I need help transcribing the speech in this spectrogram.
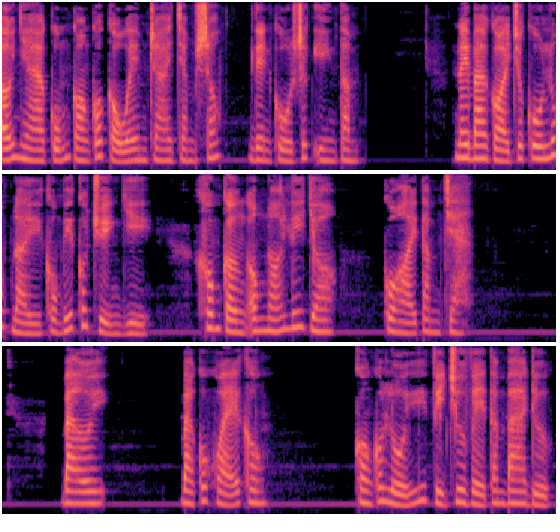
ở nhà cũng còn có cậu em trai chăm sóc, Nên cô rất yên tâm. Nay ba gọi cho cô lúc này không biết có chuyện gì. Không cần ông nói lý do, Cô hỏi tâm cha. Ba ơi Bà có khỏe không? Con có lỗi vì chưa về thăm ba được.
